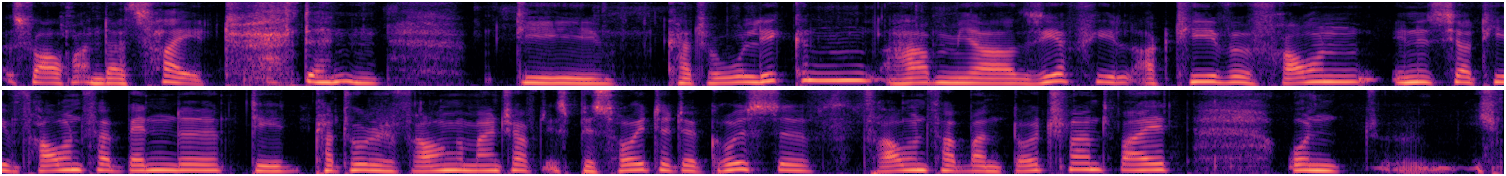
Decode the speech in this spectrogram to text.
es war auch an der Zeit, denn die Katholiken haben ja sehr viel aktive Fraueninitiativen, Frauenverbände. Die katholische Frauengemeinschaft ist bis heute der größte Frauenverband deutschlandweit und äh, ich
